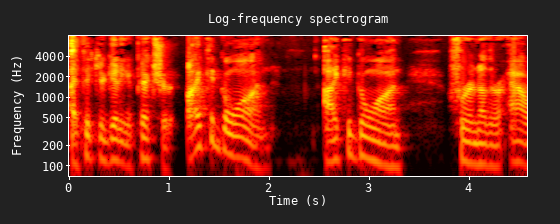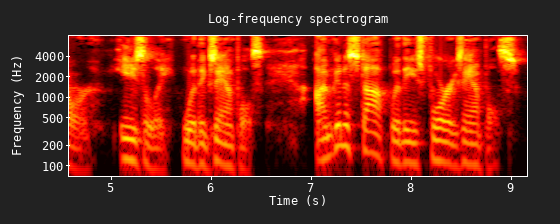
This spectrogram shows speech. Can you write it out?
I think you're getting a picture. I could go on. I could go on for another hour easily with examples. I'm going to stop with these four examples.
